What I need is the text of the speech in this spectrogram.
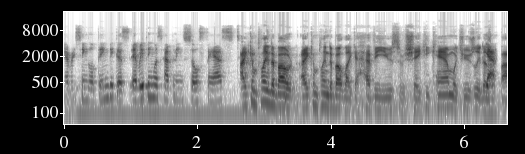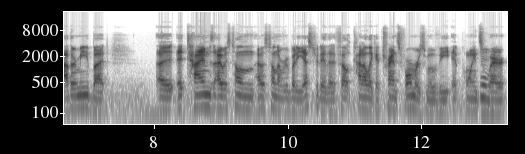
every single thing because everything was happening so fast. I complained about I complained about like a heavy use of shaky cam, which usually doesn't Yeah. bother me, but uh, at times I was telling I was telling everybody yesterday that it felt kind of like a Transformers movie at points Mhm. where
